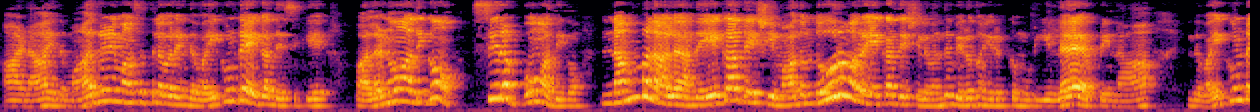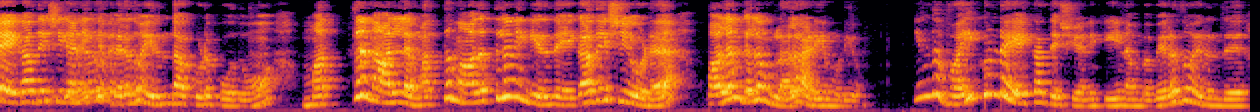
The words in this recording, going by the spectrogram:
ஆனா இந்த மார்கழி மாசத்துல வர இந்த வைகுண்ட ஏகாதசிக்கு பலனும் அதிகம் சிறப்பும் அதிகம். நம்மளால அந்த ஏகாதேசி மாதந்தோறும் வர ஏகாதேசியில வந்து விரதம் இருக்க முடியல அப்படின்னா இந்த வைகுண்ட ஏகாதேசி அன்னைக்கு விரதம் இருந்தா கூட போதும். மத்த நாள்ல மத்த மாதத்துல நீங்க இருந்த ஏகாதேசியோட பலன்களை உங்களால அடைய முடியும். இந்த வைகுண்ட ஏகாதேசி அன்னைக்கு நம்ம விரதம் இருந்து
